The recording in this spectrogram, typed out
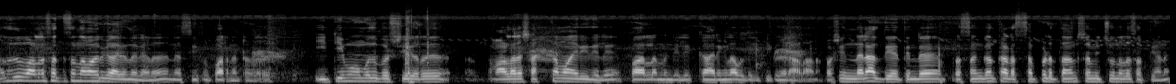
അത് വളരെ സത്യസന്ധമായ ഒരു കാര്യം തന്നെയാണ് നസീഫ് പറഞ്ഞിട്ടുള്ളത്. ഇ ടി മുഹമ്മദ് ബഷീർ വളരെ ശക്തമായ രീതിയിൽ പാർലമെന്റിൽ കാര്യങ്ങൾ അവതരിപ്പിക്കുന്ന ഒരാളാണ്. പക്ഷെ ഇന്നലെ അദ്ദേഹത്തിന്റെ പ്രസംഗം തടസ്സപ്പെടുത്താൻ ശ്രമിച്ചു എന്നുള്ള സത്യമാണ്.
